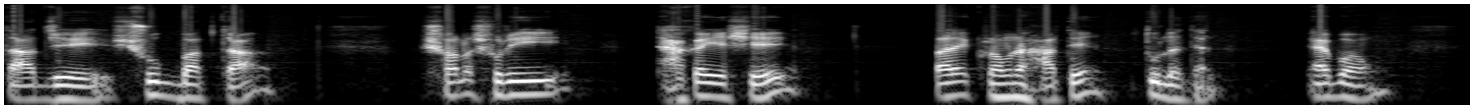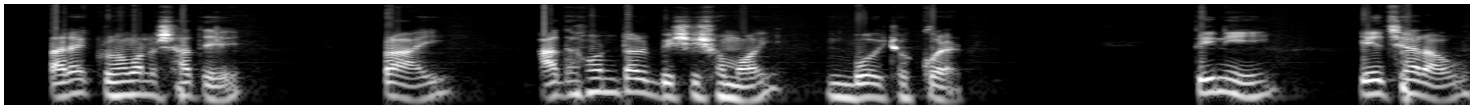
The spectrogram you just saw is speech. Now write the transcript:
তার যে সুখবার্তা, সরাসরি ঢাকায় এসে তারেক রহমানের হাতে তুলে দেন এবং তারেক রহমানের সাথে প্রায় আধা ঘণ্টার বেশি সময় বৈঠক করেন। তিনি এছাড়াও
